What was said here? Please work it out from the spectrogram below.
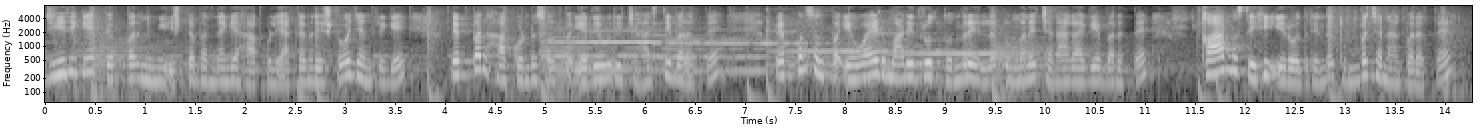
ಜೀರಿಗೆ, ಪೆಪ್ಪರ್ ನಿಮಗೆ ಇಷ್ಟ ಬಂದಂಗೆ ಹಾಕ್ಕೊಳ್ಳಿ ಯಾಕಂದರೆ ಎಷ್ಟೋ ಜನರಿಗೆ ಪೆಪ್ಪರ್ ಹಾಕ್ಕೊಂಡ್ರೆ ಸ್ವಲ್ಪ ಎದೆ ಉರಿ ಜಾಸ್ತಿ ಬರುತ್ತೆ. ಪೆಪ್ಪರ್ ಸ್ವಲ್ಪ ಎವಾಯ್ಡ್ ಮಾಡಿದರೂ ತೊಂದರೆ ಇಲ್ಲ. ತುಂಬಾ ಚೆನ್ನಾಗಾಗಿಯೇ ಬರುತ್ತೆ. ಕಾರ್ನ್ ಸಿಹಿ ಇರೋದರಿಂದ ತುಂಬ ಚೆನ್ನಾಗಿ ಬರುತ್ತೆ.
